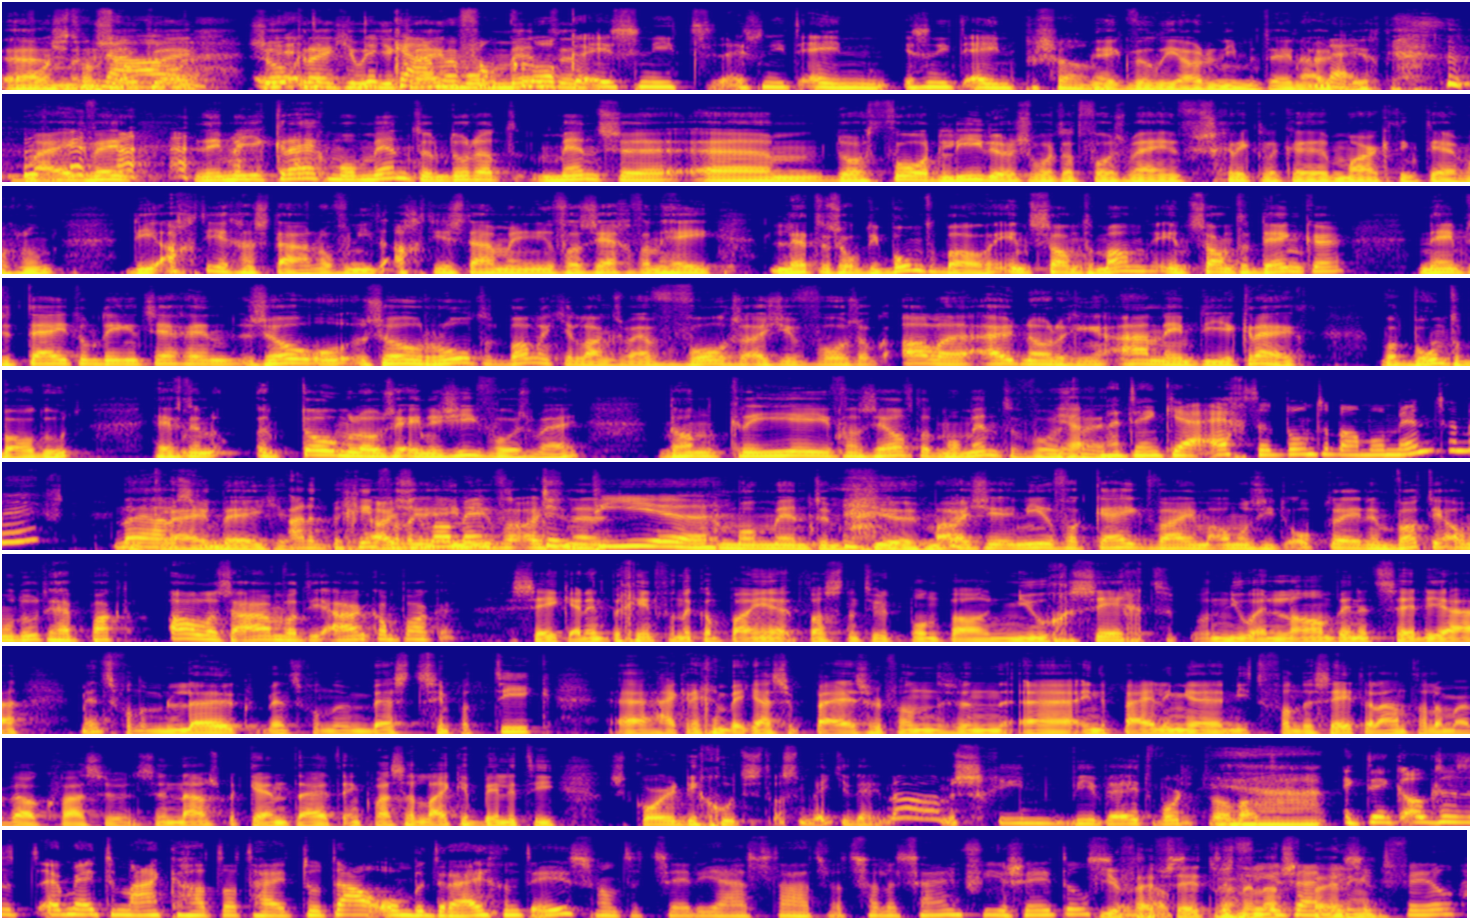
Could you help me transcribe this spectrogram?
Voorzitter van zo, de Nou, krijg, zo de- krijg je, de je Kamer krijgt van momenten... Klokken is niet, is, niet één, is niet één persoon. Nee, ik wilde jou er niet meteen uitlichten. Maar ik weet, nee, maar je krijgt momentum doordat mensen, ehm, door thought leaders wordt dat volgens mij een verschrikkelijke marketingtermen genoemd, die achter je gaan staan. Of niet achter je staan, maar in ieder geval zeggen van, hey, let eens op die bontebal. Interessante man, interessante denker, neemt de tijd om dingen te zeggen. En zo, zo rolt het balletje langs. En vervolgens, als je vervolgens ook alle uitnodigingen aanneemt die je krijgt, wat Bontebal doet, heeft een, een tomeloze energie volgens mij. Dan creëer je vanzelf dat momentum volgens Ja. mij. Maar denk jij echt dat Bontebal momentum heeft? Nou ja, een klein beetje. Aan het begin Als van Momentumpje. een momentumpje. Maar als je in ieder geval kijkt waar je hem allemaal ziet optreden en wat hij allemaal doet, hij pakt alles aan wat hij aan kan pakken. Zeker. En in het begin van de campagne, het was natuurlijk Pontbal een nieuw gezicht, een nieuw elan binnen het CDA. Mensen vonden hem leuk, mensen vonden hem best sympathiek. Eh, hij kreeg een beetje, ja, zijn pij- soort van zijn, eh, in de peilingen, niet van de zetelaantallen, maar wel qua zijn, zijn naamsbekendheid en qua zijn likability scoorde die goed. Dus het was een beetje, denk, nou, misschien, wie weet, wordt het wel wat. Ja, ik denk ook dat het ermee te maken had dat hij totaal onbedreigend is. Want het CDA staat, wat zal het zijn? Vier zetels? Vier, vijf Als het zetels in de vier laatste zijn, peilingen. is het veel.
